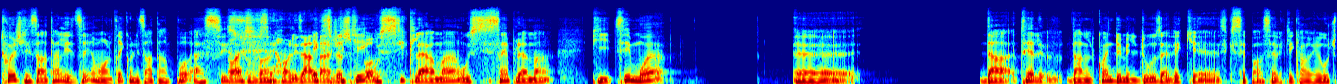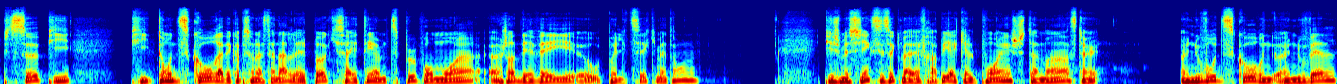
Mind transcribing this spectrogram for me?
toi, je les entends les dire, mais on dirait qu'on les entend pas assez Ouais, souvent. on les entend juste Expliquer pas. aussi clairement, aussi simplement. Puis, tu sais, moi, euh, dans, dans le coin de 2012, avec euh, ce qui s'est passé avec les carrés rouges, puis ça, puis, puis ton discours avec Option nationale à l'époque, ça a été un petit peu pour moi un genre d'éveil euh, politique, mettons. là. Puis je me souviens que c'est ça qui m'avait frappé, à quel point, justement, c'est un, un nouveau discours, une, une nouvelle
